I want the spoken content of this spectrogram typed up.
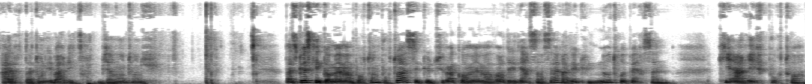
Alors, tu as ton libre arbitre, bien entendu. Parce que ce qui est quand même important pour toi, c'est que tu vas quand même avoir des liens sincères avec une autre personne qui arrive pour toi.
